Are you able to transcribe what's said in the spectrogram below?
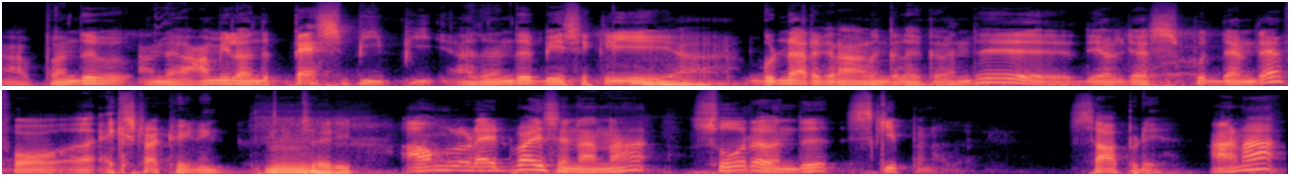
அப்போ வந்து அந்த ஆர்மியில் வந்து பெஸ் பிபி அது வந்து பேசிக்லி குண்டா இருக்கிற ஆளுங்களுக்கு வந்து they'll just put them there for extra training சரி. அவங்களோட அட்வைஸ் என்னன்னா சோறை வந்து ஸ்கிப் பண்ணாத. சாப்பிடு. ஆனால்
